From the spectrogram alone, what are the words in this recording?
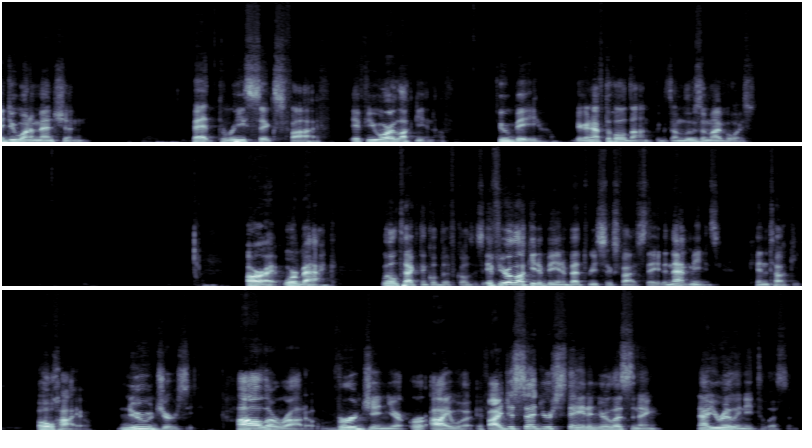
I do want to mention Bet 365. If you are lucky enough to be, you're to have to hold on because I'm losing my voice. All right, we're back. Little technical difficulties. If you're lucky to be in a Bet 365 state, and that means Kentucky, Ohio, New Jersey, Colorado, Virginia, or Iowa. If I just said your state and you're listening, now you really need to listen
